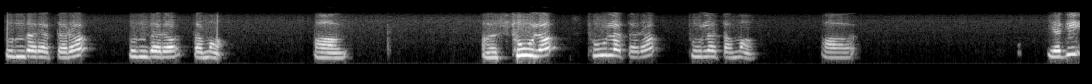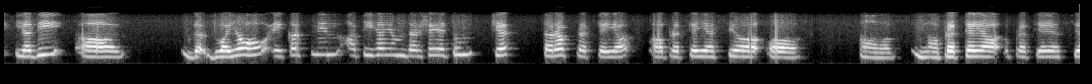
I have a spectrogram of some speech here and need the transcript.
सुन्दरतर सुन्दरतम स्थूल, स्थूलतर, स्थूलतम यदि यदि द्वयोः एकस्मिन् अतिशयं दर्शयितुं चेत् तरप्रत्यय प्रत्ययस्य प्रत्यय, प्रत्ययस्य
